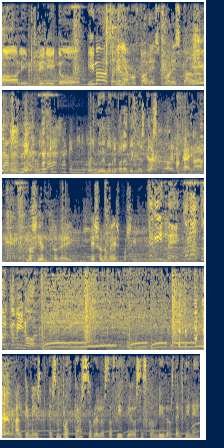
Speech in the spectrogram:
Al infinito y más allá. Me llamo Forrest, Forrest Gump. Mejor en casa que en ningún No hemos reparado en casa. Lo siento, Dave. Eso no me es posible. ¡Seguidme! ¡Conozco el camino! Alchemist es un podcast sobre los oficios escondidos del cine.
